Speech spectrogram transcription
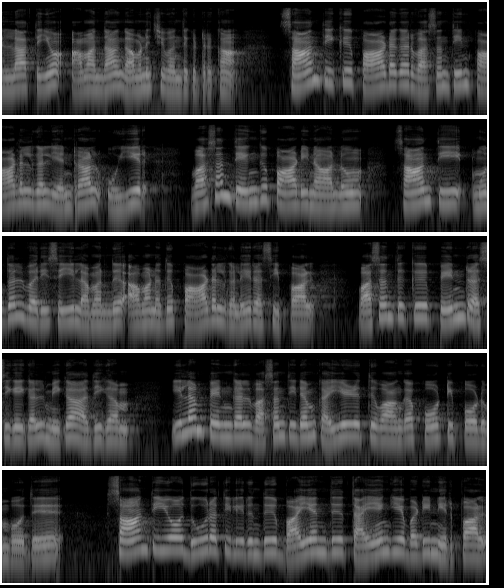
எல்லாத்தையும் அவன் தான் கவனித்து வந்துக்கிட்டு இருக்கான். சாந்திக்கு பாடகர் வசந்தின் பாடல்கள் என்றால் உயிர். வசந்த் எங்கு பாடினாலும் சாந்தி முதல் வரிசையில் அமர்ந்து அவனது பாடல்களை ரசிப்பாள். வசந்துக்கு பெண் ரசிகைகள் மிக அதிகம். இளம் பெண்கள் வசந்திடம் கையெழுத்து வாங்க போட்டி போடும்போது சாந்தியோ தூரத்திலிருந்து பயந்து தயங்கியபடி நிற்பாள்.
